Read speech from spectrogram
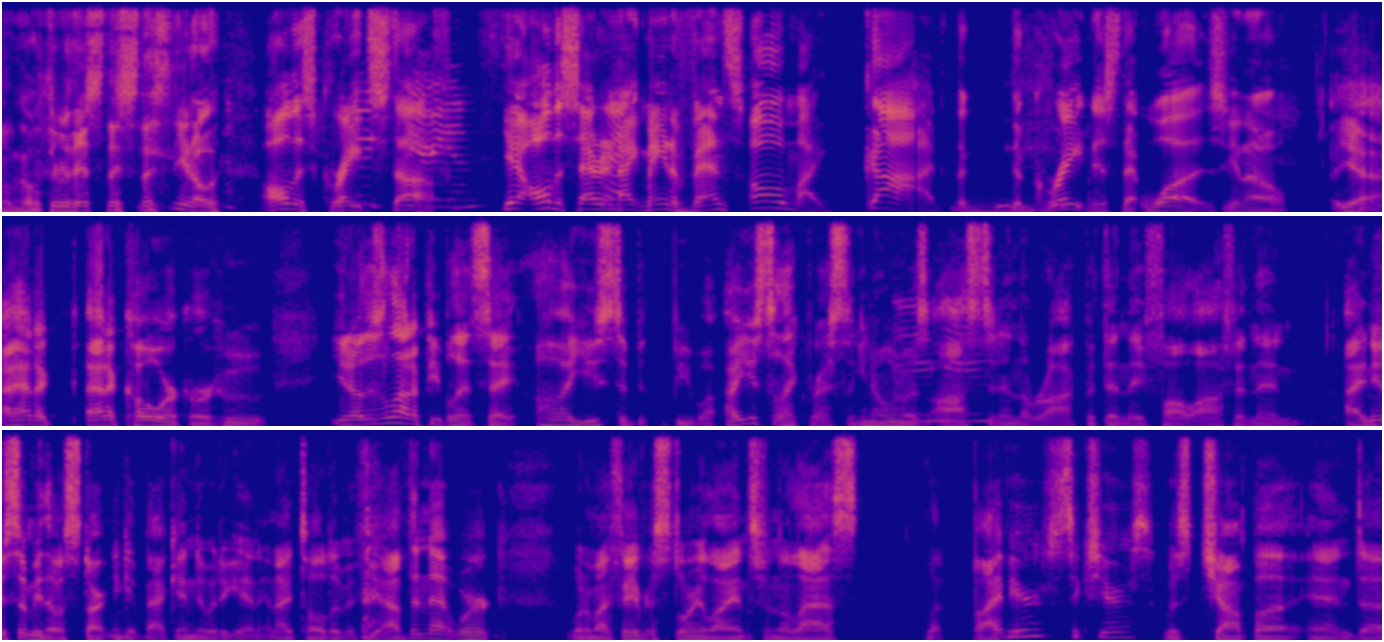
We'll go through this, this, this. You know, all this great stuff. Yeah, all the Saturday Right. night main events. Oh my god, the the greatness that was. You know. Yeah, I had a I had a coworker who, you know, there's a lot of people that say, "Oh, I used to be wa- I used to like wrestling." You know, when it was mm-hmm. Austin and The Rock, but then they fall off, and then I knew somebody that was starting to get back into it again, and I told him, if you have the network, one of my favorite storylines from the last what five years, six years was Ciampa and uh,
